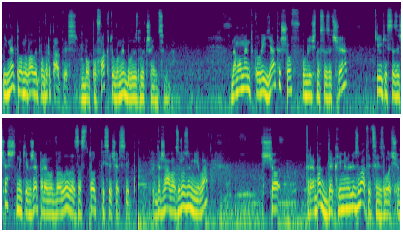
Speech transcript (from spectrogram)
і не планували повертатись, бо по факту вони були злочинцями. На момент, коли я пішов в публічне СЗЧ, кількість СЗЧшників вже перевалила за 100 тисяч осіб. Держава зрозуміла, що треба декриміналізувати цей злочин,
